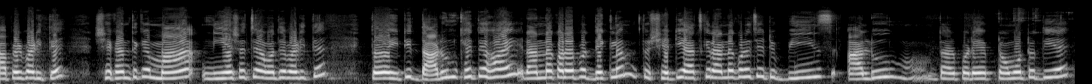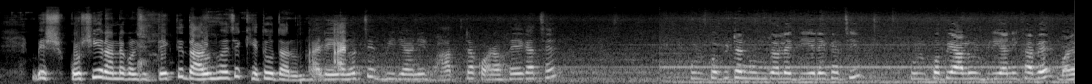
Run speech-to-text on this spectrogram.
বাপের বাড়িতে। সেখান থেকে মা নিয়ে এসেছে আমাদের বাড়িতে। তো এটি দারুণ খেতে হয় রান্না করার পর দেখলাম তো সেটি আজকে রান্না করেছে একটু বিনস আলু তারপরে টমেটো দিয়ে বেশ কষিয়ে রান্না করেছি। দেখতে দারুণ হয়েছে খেতেও দারুণ আর এই হচ্ছে বিরিয়ানির ভাতটা করা হয়ে গেছে। ফুলকপিটা নুন জলে দিয়ে রেখেছি। ফুলকপি, আলুর বিরিয়ানি খাবে। মানে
